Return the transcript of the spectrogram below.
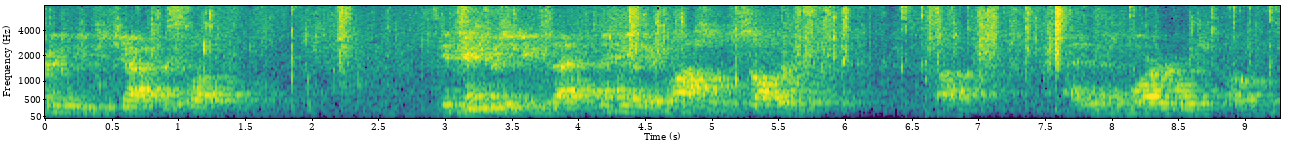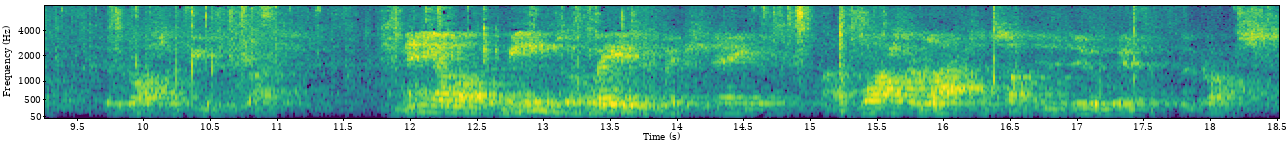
Corinthians chapter 12. It's interesting that many of the apostles suffered uh, as, as martyrs of the cross of Jesus Christ. And many of them, the means or ways in which they uh, lost their lives had something to do with the cross.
